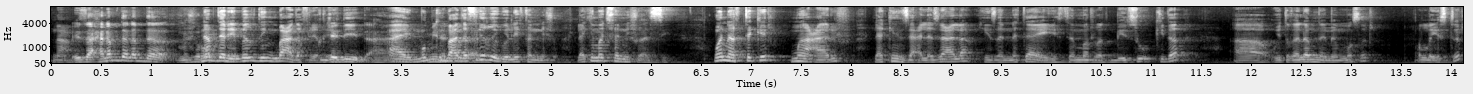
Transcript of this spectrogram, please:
نعم. إذا حنبدأ نبدأ مشروع نبدأ ريبيلدينج بعد أفريقيا جديد، آه. أي ممكن بعد. أفريقيا يقول لي فنشوا لكن ما تفنشوا هسي وأنا أفتكر ما عارف لكن زعلة زعلة إذا النتائج استمرت بسوء كده آه ويتغلبنا من مصر الله يستر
